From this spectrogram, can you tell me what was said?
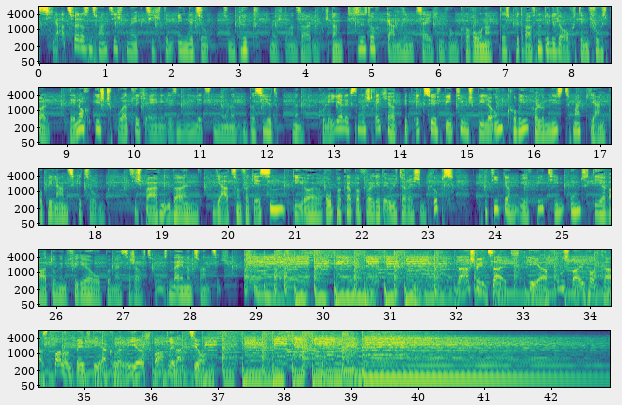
Das Jahr 2020 neigt sich dem Ende zu. Zum Glück, möchte man sagen, stand dieses doch ganz im Zeichen von Corona. Das betraf natürlich auch den Fußball. Dennoch ist sportlich einiges in den letzten Monaten passiert. Mein Kollege Alexander Strecher hat mit Ex-ÖFB-Teamspieler und Kurierkolumnist Marc Janko Bilanz gezogen. Sie sprachen über ein Jahr zum Vergessen, die Europacup-Erfolge der österreichischen Clubs, Kritik am ÖFB-Team und die Erwartungen für die Europameisterschaft 2021. Nachspielzeit, der Fußball-Podcast von und mit der Kurier Sportredaktion.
